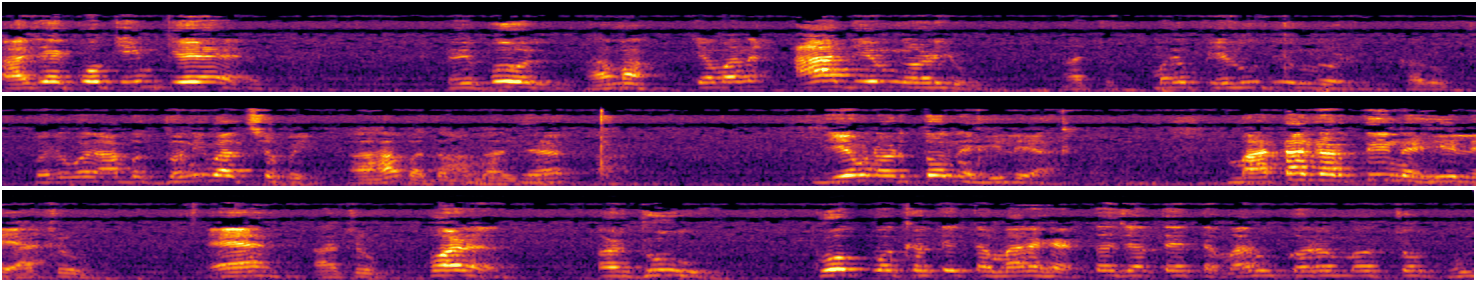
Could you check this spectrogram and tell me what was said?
આજે કોક એમ કે વિપુલ આમાં. કે મને આ દેવ નડ્યું. સાચું. મને પેલું દેવ નડ્યું. ખરું. બરોબર? આ બધાની વાત છે ભાઈ. હા હા બધા બધા હે? દેવ નડતો નહીં લ્યા. માતા નડતી નહીં લે સાચું. હે? સાચું. પણ અડધું. કોક વખતે તમારે હેઠતા જતા તમારું કર્મ ચોક ભૂલ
